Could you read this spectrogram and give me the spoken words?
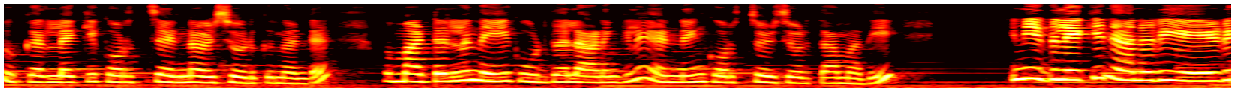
കുക്കറിലേക്ക് കുറച്ച് എണ്ണ ഒഴിച്ചു കൊടുക്കുന്നുണ്ട്. അപ്പോൾ മട്ടണിൽ നെയ്യ് കൂടുതലാണെങ്കിൽ എണ്ണയും കുറച്ച് ഒഴിച്ചു കൊടുത്താൽ മതി. ഇനി ഇതിലേക്ക് ഞാനൊരു ഏഴ്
